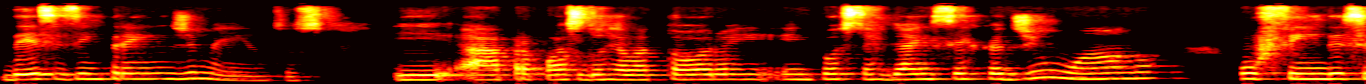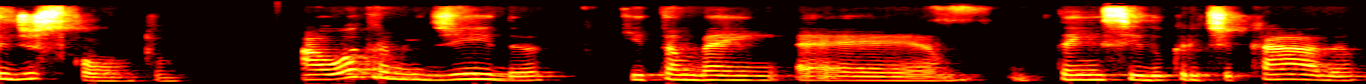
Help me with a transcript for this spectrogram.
desses empreendimentos. E a proposta do relatório é em postergar em cerca de um ano o fim desse desconto. A outra medida que também é, tem sido criticada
